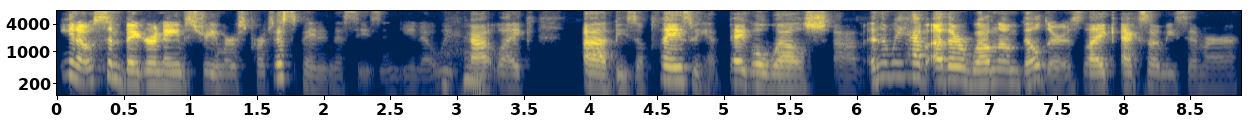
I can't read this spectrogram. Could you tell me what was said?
you know some bigger name streamers participating this season you know we've Mhm. got like uh Bezo Plays, we have Bagel Welsh, um, and then we have other well-known builders like Exomi Simmer,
